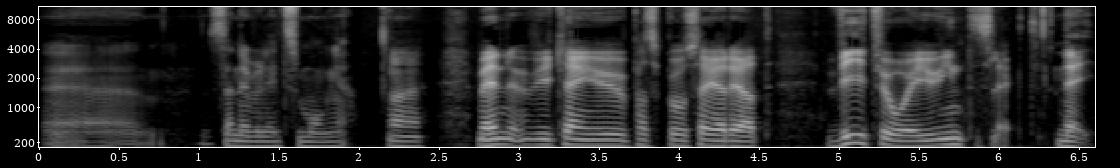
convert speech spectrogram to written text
eh, sen är det väl inte så många. Nej. Men vi kan ju passa på att säga det att vi två är ju inte släkt. Nej.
